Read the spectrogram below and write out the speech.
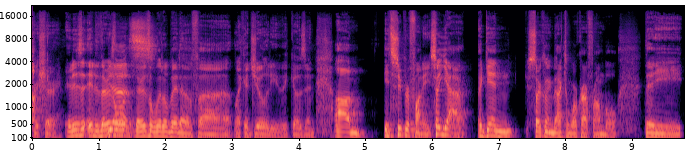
for sure. It is. It, there's Yes. a, there's a little bit of uh, like agility that goes in. Um, it's super funny. So yeah, again, circling back to Warcraft Rumble, the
